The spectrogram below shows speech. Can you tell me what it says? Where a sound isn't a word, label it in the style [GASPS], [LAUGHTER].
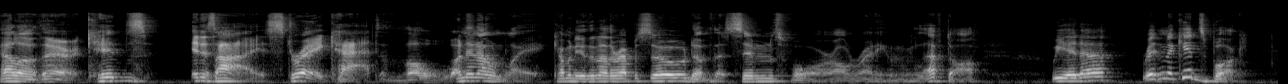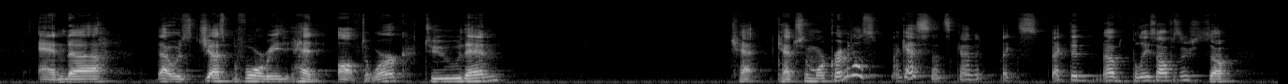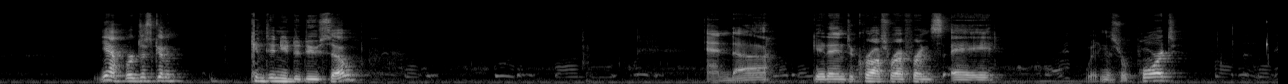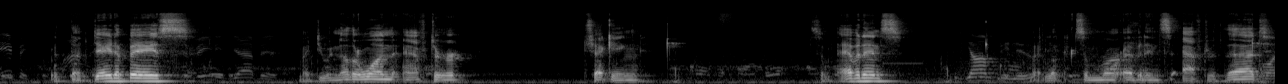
Hello there, kids. It is I, Stray Cat, the one and only, coming to you with another episode of The Sims 4. Already, when we left off, we had uh, written a kids' book, and uh, that was just before we head off to work to then chat, catch some more criminals. I guess that's kind of expected of police officers. So, yeah, we're just gonna continue to do so. And uh, get in to cross-reference a witness report with the database. Might do another one after checking some evidence. Might look at some more evidence after that.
